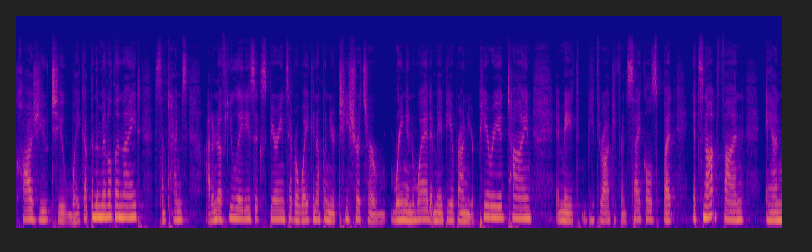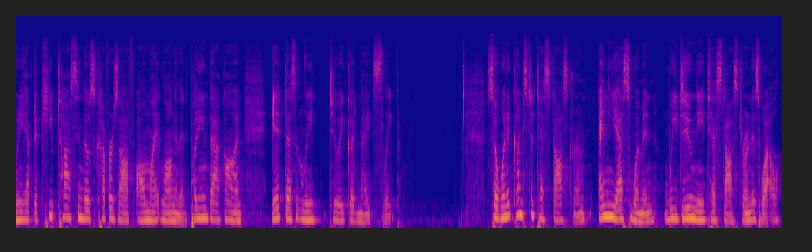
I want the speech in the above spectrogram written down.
cause you to wake up in the middle of the night. Sometimes, I don't know if you ladies experience ever waking up when your t shirts are wringing wet. It may be around your period time, it may be throughout different cycles, but it's not fun. And when you have to keep tossing those covers off all night long and then putting them back on, it doesn't lead to a good night's sleep. So, when it comes to testosterone, and yes, women, we do need testosterone as well.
